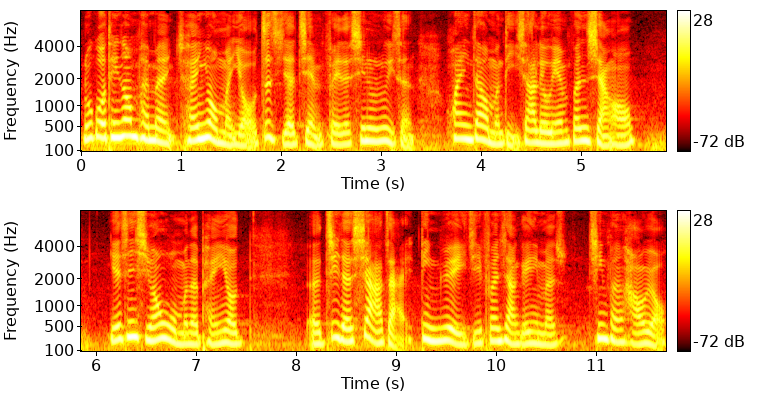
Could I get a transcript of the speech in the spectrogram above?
如果听众朋友们朋友们有自己的减肥的心路历程，欢迎在我们底下留言分享哦。也请喜欢我们的朋友，呃，记得下载、订阅以及分享给你们亲朋好友。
